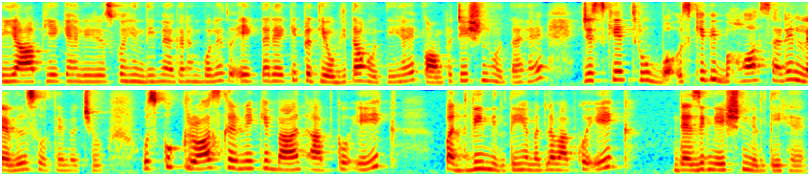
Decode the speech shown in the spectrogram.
या आप ये कह लीजिए उसको हिंदी में अगर हम बोलें तो एक तरह की प्रतियोगिता होती है कंपटीशन होता है, जिसके थ्रू उसके भी बहुत सारे लेवल्स होते हैं बच्चों। उसको क्रॉस करने के बाद आपको एक पदवी मिलती है मतलब आपको एक डेजिग्नेशन मिलती है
